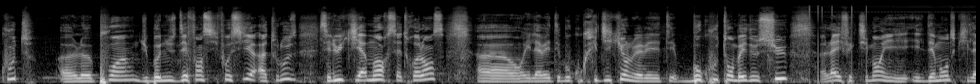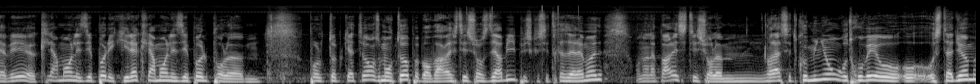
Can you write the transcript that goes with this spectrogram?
coûte. Euh, le point du bonus défensif aussi à, Toulouse, c'est lui qui amorce cette relance. Euh, il avait été beaucoup critiqué, on lui avait été beaucoup tombé dessus. Euh, là, effectivement, il, démontre qu'il avait clairement les épaules et qu'il a clairement les épaules pour le, pour le top 14. Mon top, bah, on va rester sur ce derby puisque c'est très à la mode. On en a parlé, c'était sur voilà, cette communion retrouvée au, au- stadium.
